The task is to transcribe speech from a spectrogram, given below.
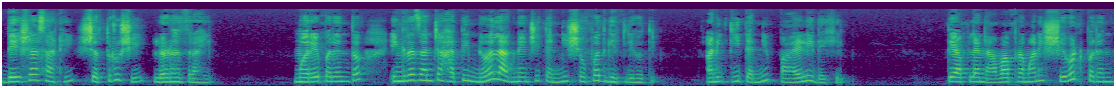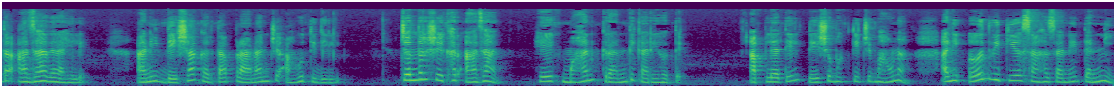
देशासाठी शत्रूशी लढत राहील. मरेपर्यंत इंग्रजांच्या हाती न लागण्याची त्यांनी शपथ घेतली होती आणि ती त्यांनी पाळली देखील. ते आपल्या नावाप्रमाणे शेवटपर्यंत आझाद राहिले आणि देशाकरता प्राणांची आहुती दिली. चंद्रशेखर आझाद हे एक महान क्रांतिकारी होते. आपल्यातील देशभक्तीची भावना आणि अद्वितीय साहसाने त्यांनी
